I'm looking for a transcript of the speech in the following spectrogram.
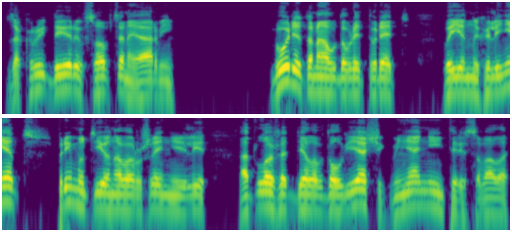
закрыть дыры в собственной армии. Будет она удовлетворять военных или нет, примут ее на вооружение или отложат дело в долгий ящик, меня не интересовало.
